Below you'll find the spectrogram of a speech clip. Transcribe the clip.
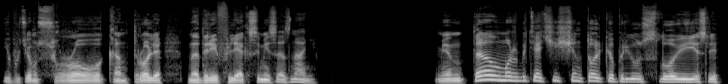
и путем сурового контроля над рефлексами сознания. Ментал может быть очищен только при условии, если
